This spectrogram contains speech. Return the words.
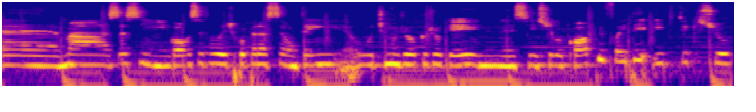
É, mas, assim, igual você falou de cooperação, tem o último jogo que eu joguei nesse estilo cop foi The It Takes Two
